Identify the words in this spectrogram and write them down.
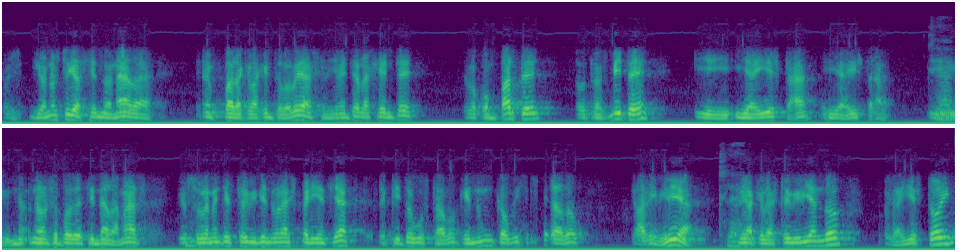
pues yo no estoy haciendo nada eh, para que la gente lo vea, sencillamente la gente lo comparte, lo transmite y, ahí está, y ahí está. Y no, no se puede decir nada más. Yo solamente estoy viviendo una experiencia, repito, Gustavo, que nunca hubiese esperado que la viviría. El día que la estoy viviendo, pues ahí estoy,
